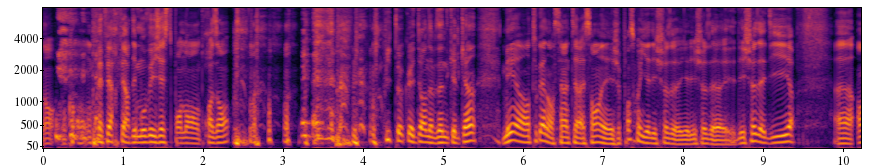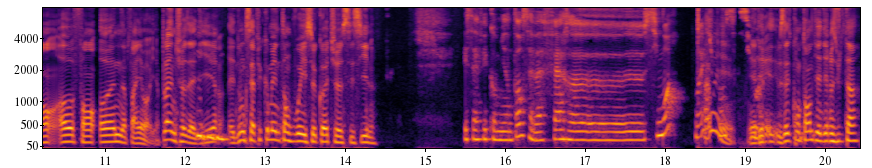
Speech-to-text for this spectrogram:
Non, on préfère faire des mauvais gestes pendant trois ans plutôt que de dire on a besoin de quelqu'un. Mais en tout cas, non, c'est intéressant et je pense qu'il y a des choses, il y a des choses, des choses à dire en off, en on. Enfin, il y a plein de choses à dire. Et donc, ça fait combien de temps que vous voyez ce coach, Cécile? Et ça fait combien de temps? Ça va faire euh, six mois? Ouais, ah je pense, Vous êtes contente? Il y a des résultats?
